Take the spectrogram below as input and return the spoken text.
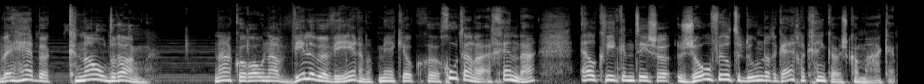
We hebben knaldrang. Na corona willen we weer, en dat merk je ook eh, goed aan de agenda. Elk weekend is er zoveel te doen dat ik eigenlijk geen keus kan maken.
